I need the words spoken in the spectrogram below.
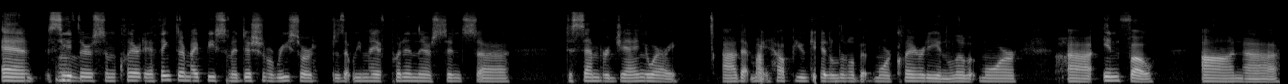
and see mm. if there's some clarity. I think there might be some additional resources that we may have put in there since uh, December, January uh, that might help you get a little bit more clarity and a little bit more uh, info on uh,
